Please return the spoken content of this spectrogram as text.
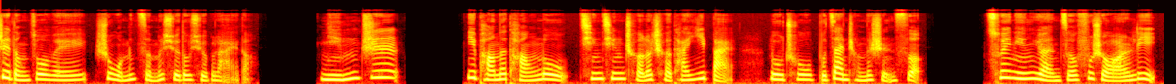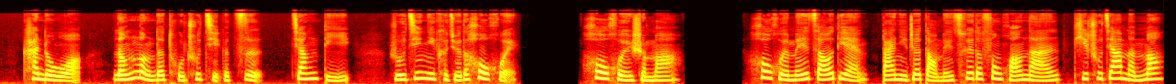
这等作为是我们怎么学都学不来的。明知一旁的唐露轻轻扯了扯他衣摆，露出不赞成的神色。崔宁远则负手而立，看着我，冷冷地吐出几个字：“江迪，如今你可觉得后悔？后悔什么？”后悔没早点把你这倒霉催的凤凰男踢出家门吗？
